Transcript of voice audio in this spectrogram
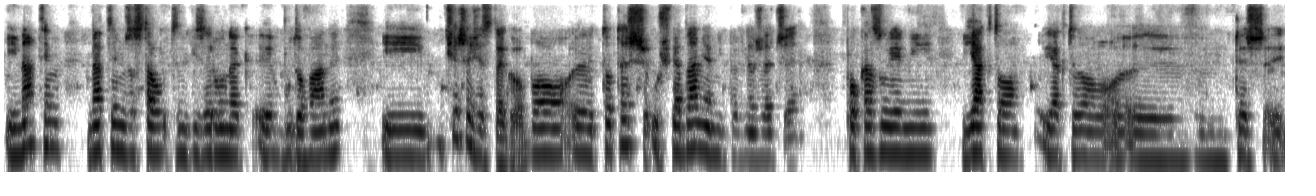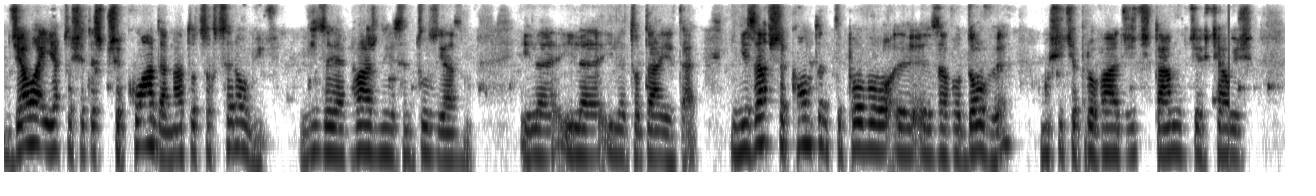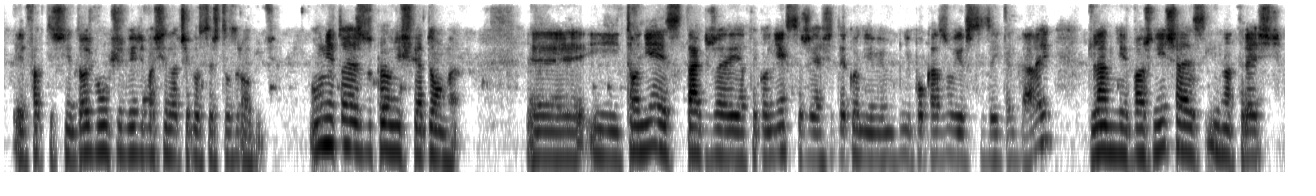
I na tym, na tym został ten wizerunek budowany i cieszę się z tego, bo to też uświadamia mi pewne rzeczy, pokazuje mi, jak to, jak to y, też działa i jak to się też przekłada na to, co chcę robić. Widzę, jak ważny jest entuzjazm, ile, ile, ile to daje. Tak? I nie zawsze kontent typowo y, zawodowy musicie prowadzić tam, gdzie chciałeś y, faktycznie dojść, bo musisz wiedzieć właśnie, dlaczego chcesz to zrobić. U mnie to jest zupełnie świadome. I to nie jest tak, że ja tego nie chcę, że ja się tego nie wiem, nie pokazuję, wstydzę i tak dalej. Dla mnie ważniejsza jest inna treść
